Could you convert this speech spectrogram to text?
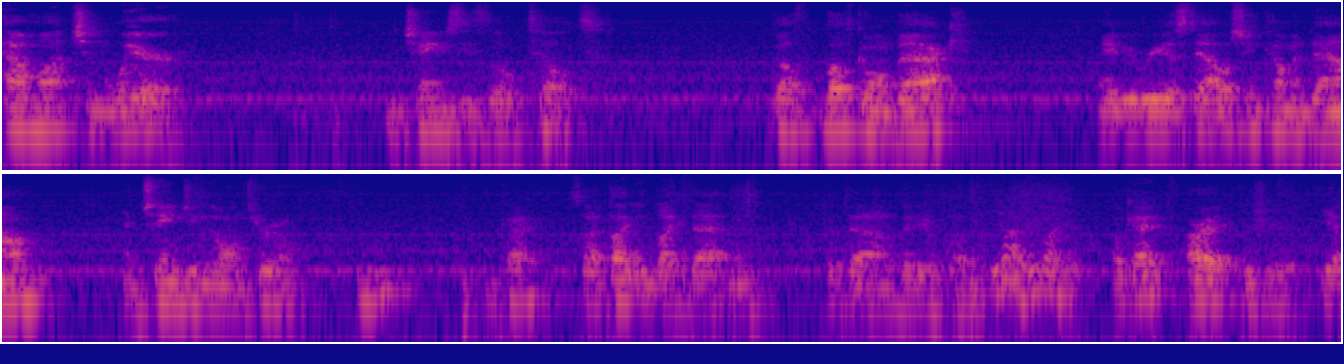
how much and where you change these little tilts. Both, both going back, maybe reestablishing coming down, and changing going through. Mhm. Okay? So I thought you'd like that and put that on a video clip. Yeah, I do like it. Okay? All right. Appreciate it. Yeah.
